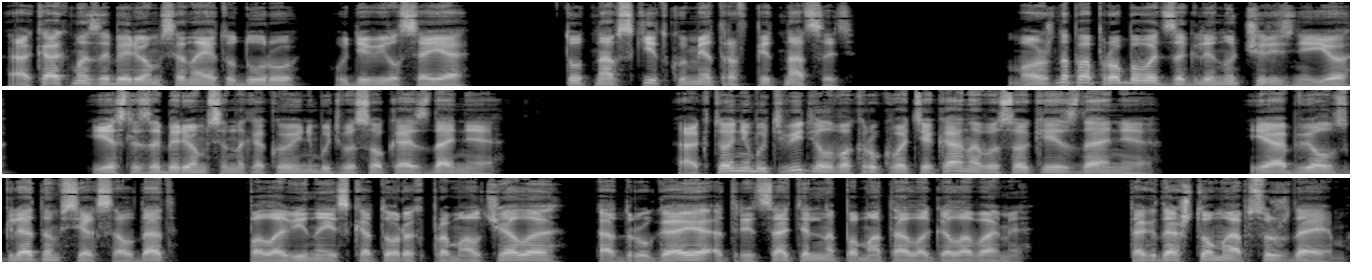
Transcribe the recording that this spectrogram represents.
А как мы заберемся на эту дуру, удивился я. Тут навскидку метров пятнадцать. Можно попробовать заглянуть через нее, если заберемся на какое-нибудь высокое здание. А кто-нибудь видел вокруг Ватикана высокие здания? Я обвел взглядом всех солдат, половина из которых промолчала, а другая отрицательно помотала головами. Тогда что мы обсуждаем?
